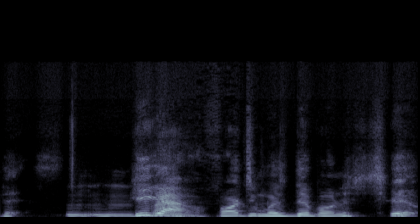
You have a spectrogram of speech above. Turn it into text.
this? Mhm. He got far too much dip on his chip.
